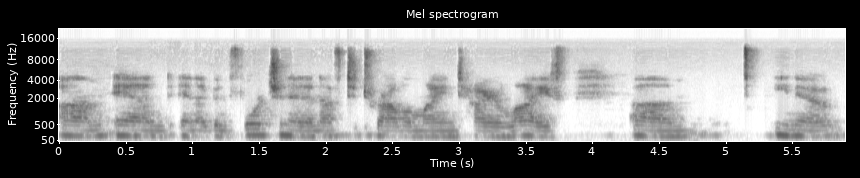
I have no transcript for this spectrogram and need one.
um, and, and I've been fortunate enough to travel my entire life, um, you know,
